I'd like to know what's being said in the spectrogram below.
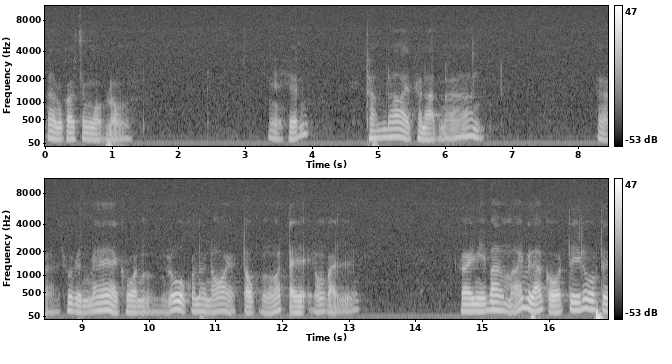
แม่มันก็สงบลงนี่เห็นทำได้ขนาดนั้นผู้เป็นแม่คนลูกคนน้อยตกหัวเตะลงไป เคยมีบ้างหมายเวลาโกรธตีลูกตี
